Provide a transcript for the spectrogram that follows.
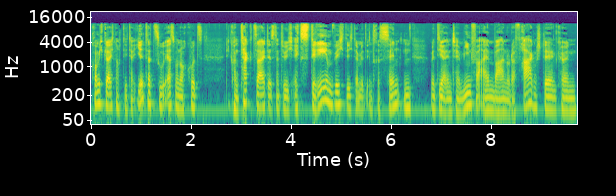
Komme ich gleich noch detailliert dazu. Erstmal noch kurz, die Kontaktseite ist natürlich extrem wichtig, damit Interessenten mit dir einen Termin vereinbaren oder Fragen stellen können.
